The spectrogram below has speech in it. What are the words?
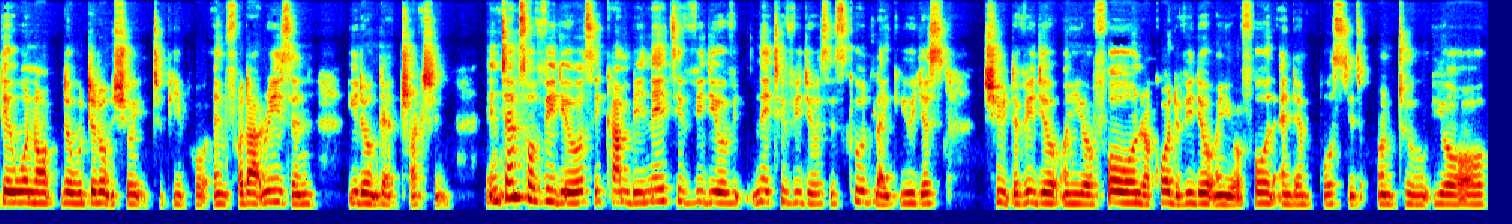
they will not, they, will, they don't show it to people. And for that reason, you don't get traction. In terms of videos, it can be native video, native videos is good. Like you just shoot the video on your phone, record the video on your phone, and then post it onto your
